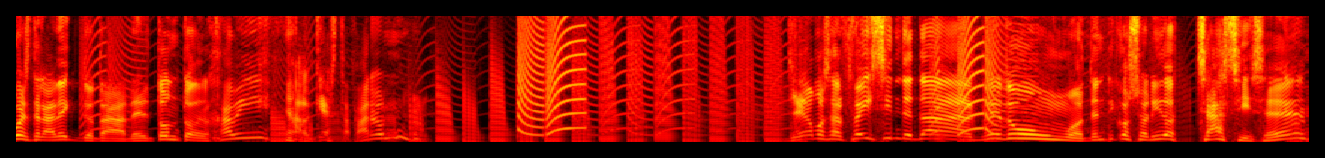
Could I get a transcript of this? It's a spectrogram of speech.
Después de la anécdota del tonto del Javi, al que estafaron. Llegamos al Facing the Dark de Doom. Auténtico sonido chasis, ¿eh?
